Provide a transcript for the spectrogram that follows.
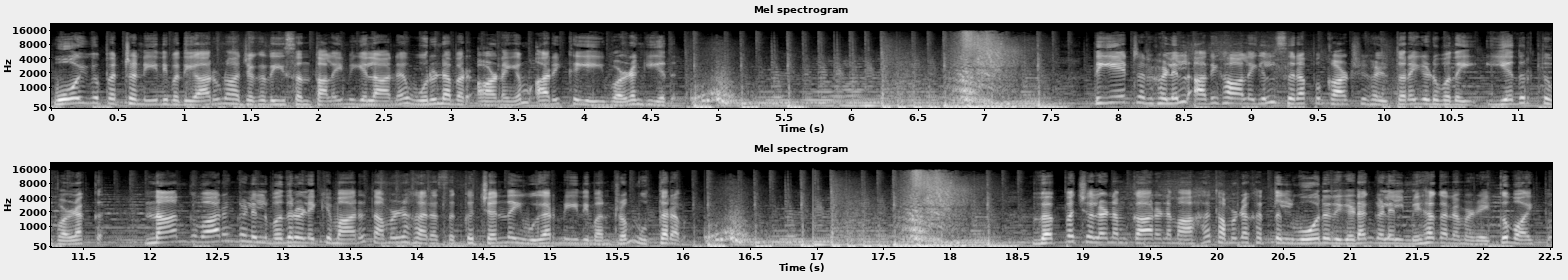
ஓய்வு பெற்ற நீதிபதி அருணா ஜெகதீசன் தலைமையிலான ஒருநபர் ஆணையம் அறிக்கையை வழங்கியது. தியேட்டர்களில் அதிகாலையில் சிறப்பு காட்சிகள் திரையிடுவதை எதிர்த்து வழக்கு. நான்கு வாரங்களில் பதிலளிக்குமாறு தமிழக அரசுக்கு சென்னை உயர்நீதிமன்றம் உத்தரவு. வெப்பச்சலனம் காரணமாக தமிழகத்தில் ஓரிரு இடங்களில் மிக கனமழைக்கு வாய்ப்பு.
